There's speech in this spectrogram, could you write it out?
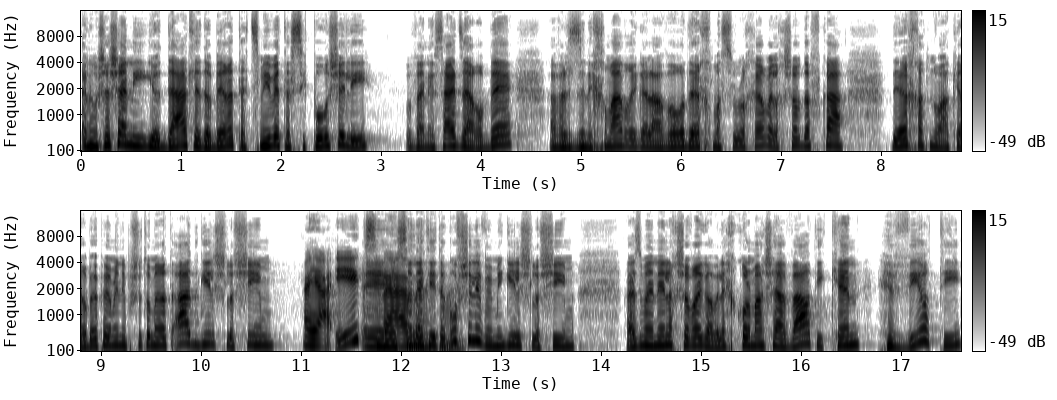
אני חושבת שאני יודעת לדבר את עצמי ואת הסיפור שלי ואני עושה את זה הרבה, אבל זה נחמד רגע לעבור דרך מסלול אחר ולחשוב דווקא דרך התנועה, כי הרבה פעמים אני פשוט אומרת, עד גיל 30... היה איקס, אה, ואז... שנאתי את הגוף שלי, ומגיל 30, ואז מעניין לחשוב רגע, אבל איך כל מה שעברתי כן הביא אותי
